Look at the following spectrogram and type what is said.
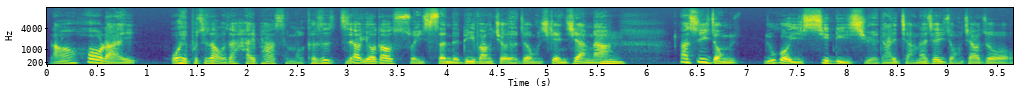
然后后来我也不知道我在害怕什么，可是只要游到水深的地方，就有这种现象啊。嗯那是一种，如果以心理学来讲，那是一种叫做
